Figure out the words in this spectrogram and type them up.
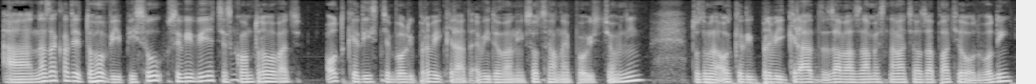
A na základe toho výpisu si vy viete skontrolovať, odkedy ste boli prvýkrát evidovaní v sociálnej poisťovni, to znamená, odkedy prvýkrát za vás zamestnávateľ zaplatil odvody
